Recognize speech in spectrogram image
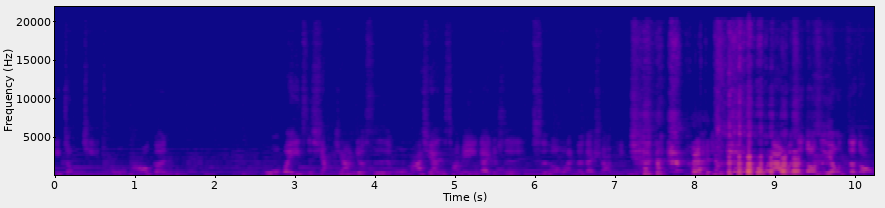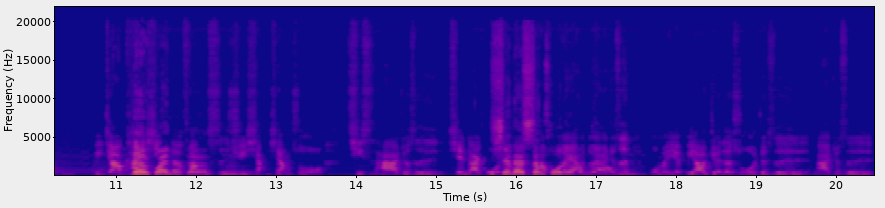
一种解脱，然后跟我会一直想象，就是我妈现在在上面应该就是吃喝玩乐在 shopping，对啊，就是我啦，我是都是用这种比较开心的方式去嗯想象说，其实她就是现在过得现在很好生活对啊，对啊，就是嗯我们也不要觉得说就是啊，就是。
